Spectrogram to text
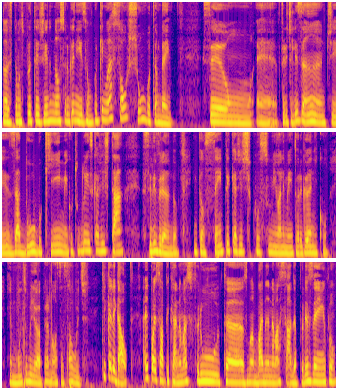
nós estamos protegendo o nosso organismo, porque não é só o chumbo também. São é, fertilizantes, adubo químico, tudo isso que a gente está se livrando. Então, sempre que a gente consumir um alimento orgânico, é muito melhor para a nossa saúde. O que, que é legal? A gente pode salpicar umas frutas, uma banana amassada, por exemplo.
